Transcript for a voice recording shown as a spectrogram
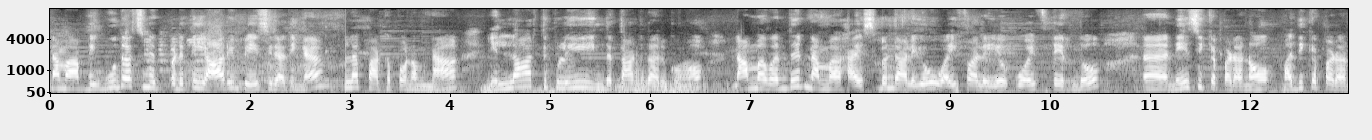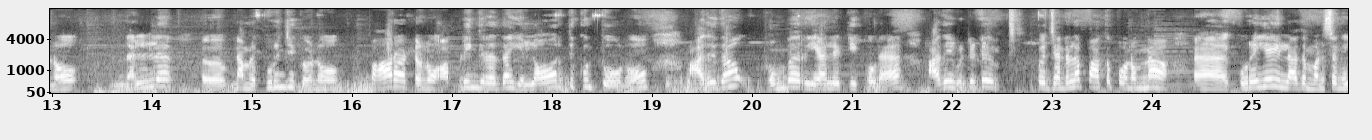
நம்ம அப்படி உதாசீனப்படுத்தி யாரையும் பேசிடாதீங்க. நல்லா பார்க்க போனோம்னா எல்லாத்துக்குள்ளேயும் இந்த தாட்டு தான் இருக்கும் நம்ம வந்து நம்ம ஹஸ்பண்டாலேயோ ஒய்ஃபாலேயோ ஒய்ஃப்டே இருந்தோ நேசிக்கப்படணும் மதிக்கப்படணும் நல்ல நம்மளை புரிஞ்சுக்கணும் பாராட்டணும் அப்படிங்கிறது தான் எல்லாத்துக்கும் தோணும். அதுதான் ரொம்ப ரியாலிட்டி கூட. அதை விட்டுட்டு இப்போ ஜென்ரலாக பார்க்க போனோம்னா குறையே இல்லாத மனுஷங்க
